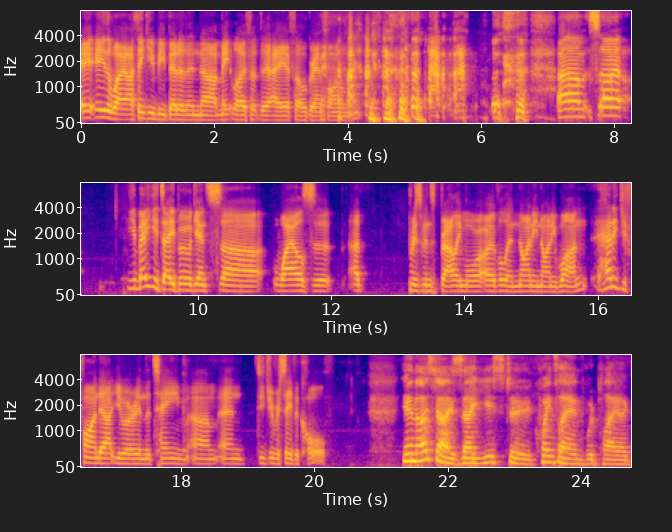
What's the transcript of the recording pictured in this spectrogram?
e- either way, I think you'd be better than uh, Meatloaf at the AFL Grand Final, mate. um, so you made your debut against uh, Wales uh, at Brisbane's Ballymore Oval in 1991. How did you find out you were in the team, um, and did you receive a call? Yeah, in those days, they used to Queensland would play a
